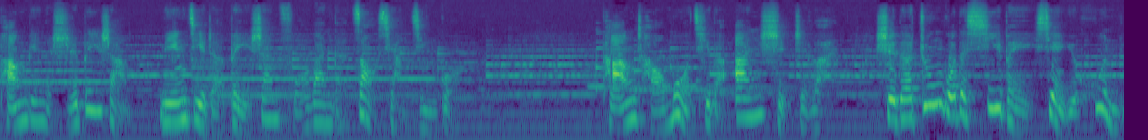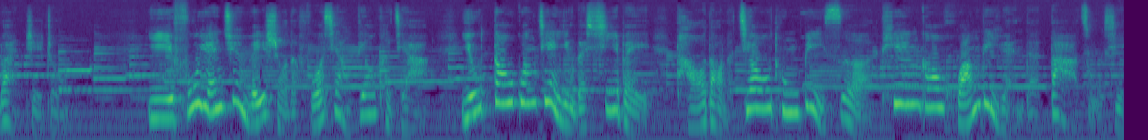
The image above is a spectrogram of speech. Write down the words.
旁边的石碑上铭记着北山佛湾的造像经过。唐朝末期的安史之乱，使得中国的西北陷于混乱之中。以福元俊为首的佛像雕刻家，由刀光剑影的西北逃到了交通闭塞、天高皇帝远的大足县。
